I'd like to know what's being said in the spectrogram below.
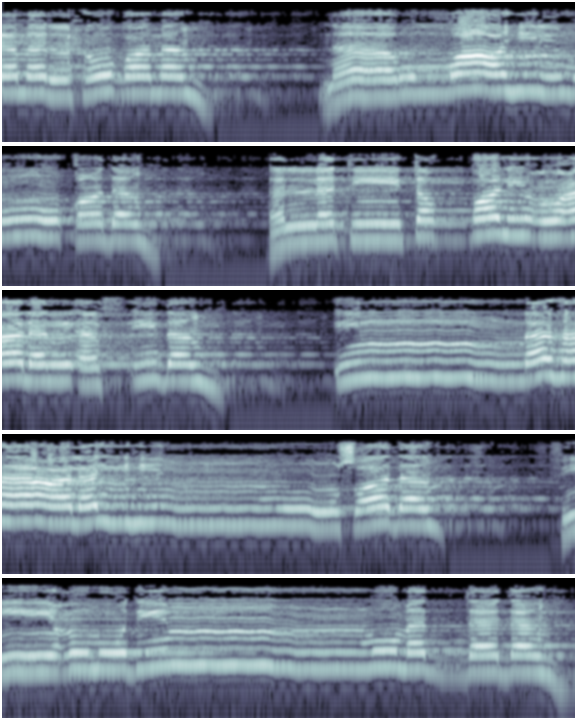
ما الحطمة؟ نار الله الموقدة التي تطلع على الأفئدة إنها عليهم موصدة في عمد ممدده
